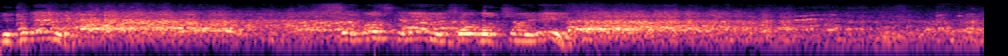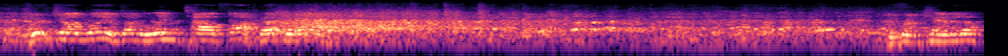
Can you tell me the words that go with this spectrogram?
You're Canadian. so most Canadians don't look Chinese. You're John Williams. I'm Ling Tao Fuck. That's what I am. You're from Canada?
